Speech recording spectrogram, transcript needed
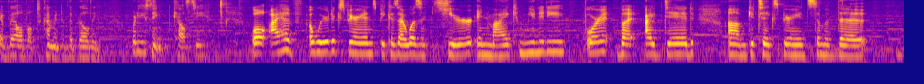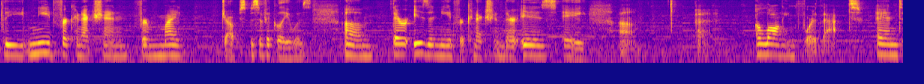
available to come into the building. What do you think, Kelsey? Well, I have a weird experience because I wasn't here in my community for it, but I did um, get to experience some of the the need for connection for my job specifically was um, there is a need for connection. There is a um, uh, a longing for that, and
